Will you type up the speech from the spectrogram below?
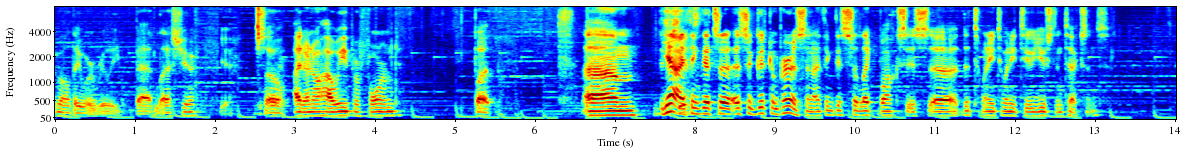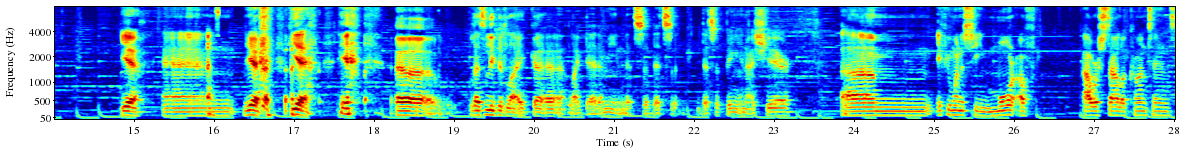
well, they were really bad last year. Yeah. So I don't know how he performed, but um, yeah, I think that's a that's a good comparison. I think this select box is uh, the 2022 Houston Texans. Yeah, and yeah, yeah, yeah. Uh, let's leave it like uh, like that. I mean, that's a, that's a, that's opinion I share. Um, if you want to see more of our style of content,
